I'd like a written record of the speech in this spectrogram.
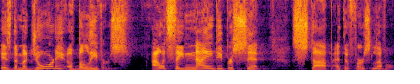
is the majority of believers, I would say 90%, stop at the first level.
